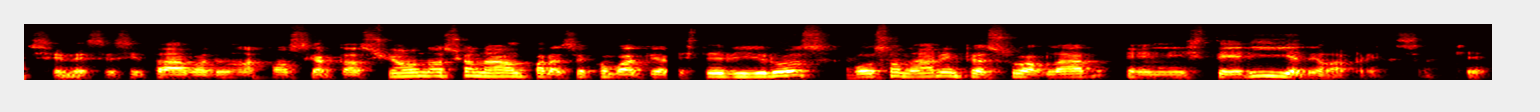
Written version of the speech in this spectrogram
se necesitaba de una concertación nacional para se combatir este virus, Bolsonaro empezó a hablar en histeria de la prensa, que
